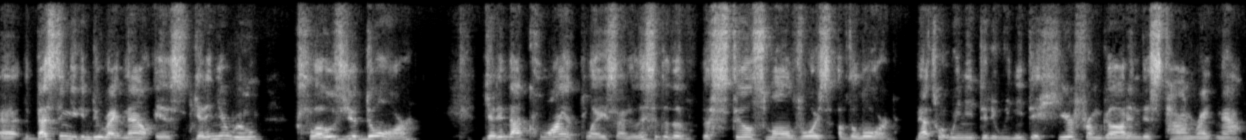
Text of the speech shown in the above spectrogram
Uh, the best thing you can do right now is get in your room, close your door, get in that quiet place, and listen to the, the still small voice of the Lord. That's what we need to do. We need to hear from God in this time right now.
